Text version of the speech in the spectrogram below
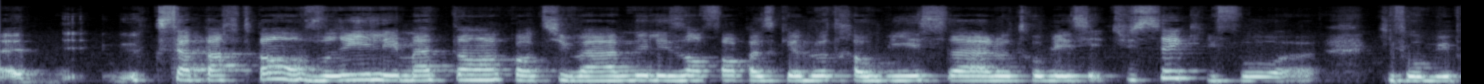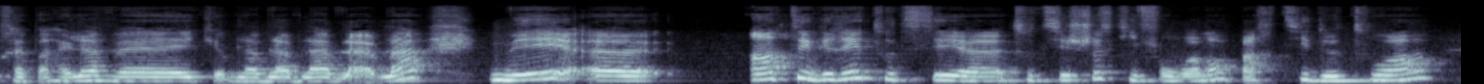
euh, que ça parte pas en vrille les matins quand tu vas amener les enfants parce que l'autre a oublié ça, l'autre a oublié ça. Tu sais qu'il faut, euh, qu'il faut mieux préparer la veille, que blablabla. Bla, bla, bla, Mais intégrer toutes ces, toutes ces choses qui font vraiment partie de toi, euh,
